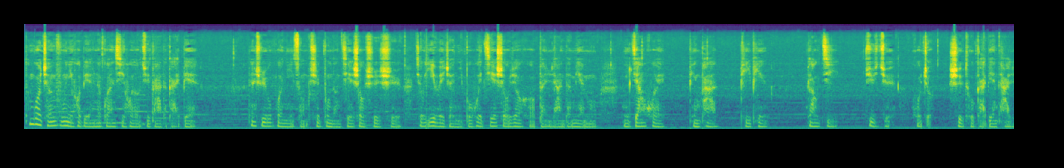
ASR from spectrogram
通过臣服，你和别人的关系会有巨大的改变。但是，如果你总是不能接受事实，就意味着你不会接受任何本然的面目。你将会评判、批评、标记、拒绝或者试图改变他人。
